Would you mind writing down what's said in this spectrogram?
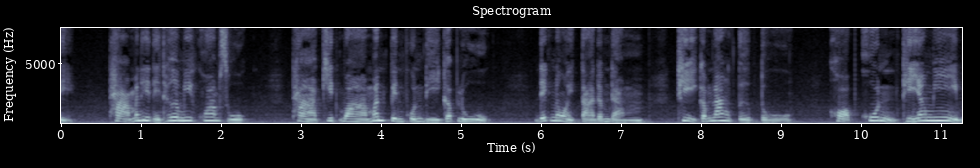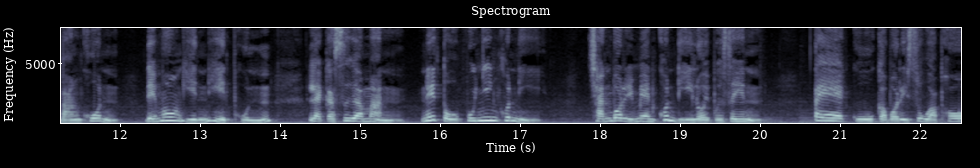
ยถ้ามันเห็นให้เธอมีความสุขถ้าคิดว่ามันเป็นผลดีกับลูก เด็กหน่อยตาดำๆที่กำลังเติบโตขอบคุณที่ยังมีบางคน ได้มองเห็นเหตุผล และกระเสื้อมัน ในโตวผู้ยิ่งคนนี้ ฉันบริแมนคนดีร้อยเปอร์เซนต์แต่กูกับบริสัวพ่อ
